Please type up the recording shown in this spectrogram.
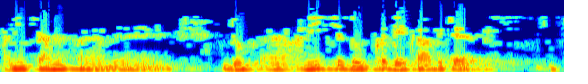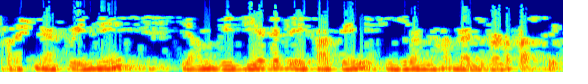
අනිච්චන් දුක් අනිත්‍ය දුක්ඛ දෙක අපිට ප්‍රශ්නයක් වෙන්නේ යම් විදියකට ඒක අපේ ඉඳුරන් හා බැඳුනට පස්සේ.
